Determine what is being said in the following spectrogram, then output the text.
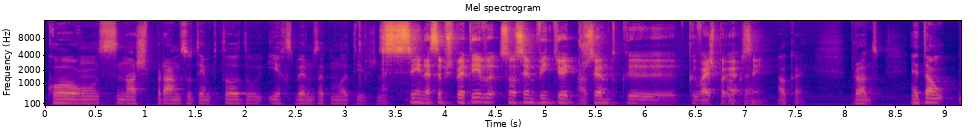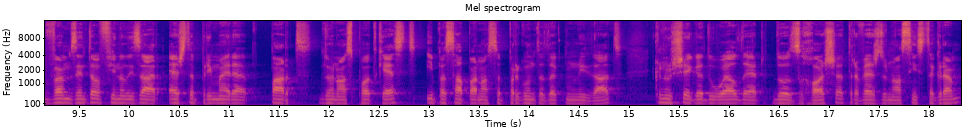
com se nós esperarmos o tempo todo e recebermos acumulativos, não é? Sim, nessa perspectiva são sempre 28% okay. que, que vais pagar, okay. sim. Ok, pronto. Então vamos então finalizar esta primeira parte do nosso podcast e passar para a nossa pergunta da comunidade, que nos chega do Elder 12 Rocha, através do nosso Instagram.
